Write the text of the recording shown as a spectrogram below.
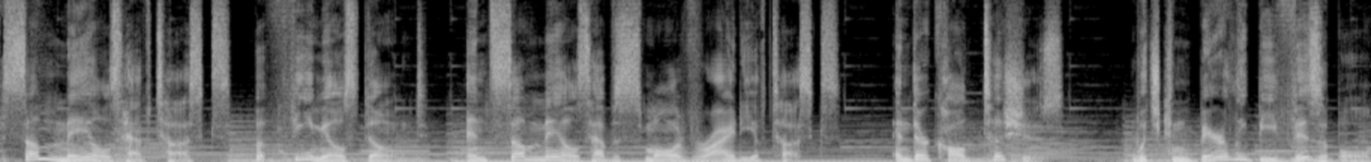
Some males have tusks, but females don't. And some males have a smaller variety of tusks, and they're called tushes, which can barely be visible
